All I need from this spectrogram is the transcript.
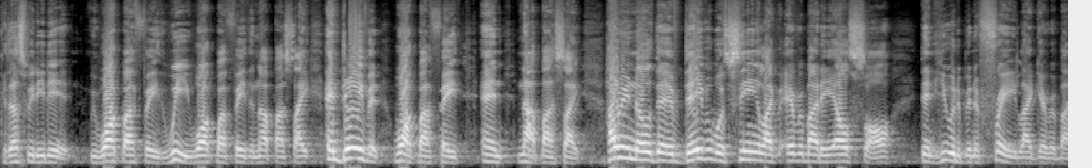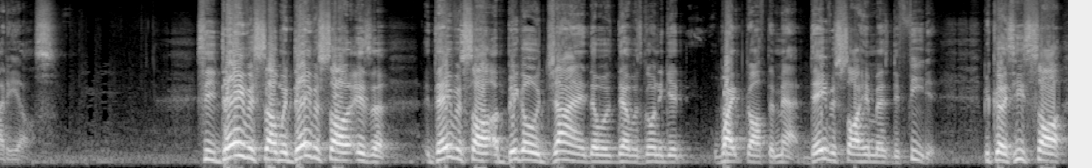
Because that's what he did. We walk by faith. We walk by faith and not by sight. And David walked by faith and not by sight. How do we know that if David was seeing like everybody else saw, then he would have been afraid like everybody else? See, David saw when David saw is a David saw a big old giant that was that was going to get wiped off the map. David saw him as defeated because he saw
